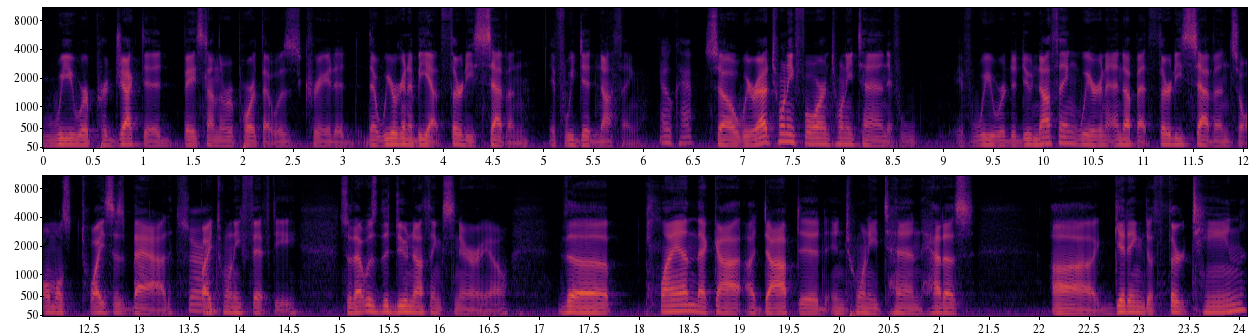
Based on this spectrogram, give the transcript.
we were projected based on the report that was created that we were going to be at 37 if we did nothing. Okay. So we were at 24 in 2010. If if we were to do nothing, we were going to end up at 37, so almost twice as bad Sure. by 2050. So that was the do nothing scenario. The plan that got adopted in 2010 had us uh, getting to 13,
